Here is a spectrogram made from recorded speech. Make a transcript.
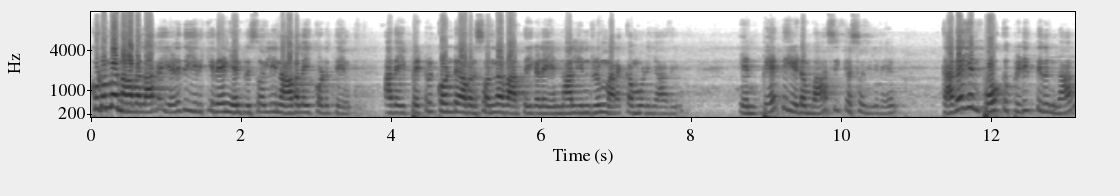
குடும்ப நாவலாக எழுதியிருக்கிறேன் என்று சொல்லி நாவலை கொடுத்தேன். அதை பெற்றுக்கொண்டு அவர் சொன்ன வார்த்தைகளை என்னால் இன்றும் மறக்க முடியாது. என் பேத்தியிடம் வாசிக்க சொல்கிறேன். கதையின் போக்கு பிடித்திருந்தால்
